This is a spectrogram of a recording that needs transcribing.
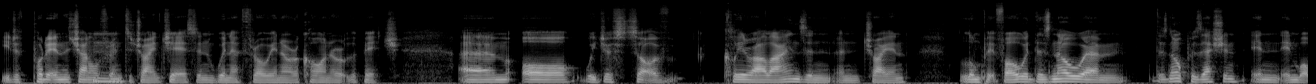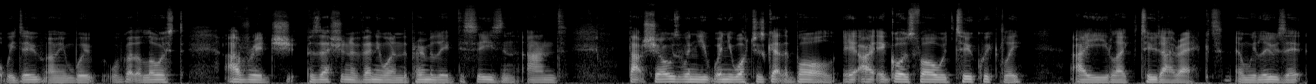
you just put it in the channel for Mm. him to try and chase and win a throw in or a corner up the pitch. Um, or we just sort of clear our lines and, and try and lump it forward. There's no um, there's no possession in, in what we do. I mean, we we've got the lowest average possession of anyone in the Premier League this season, and that shows when you when you watch us get the ball. It it goes forward too quickly, i.e. like too direct, and we lose it,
